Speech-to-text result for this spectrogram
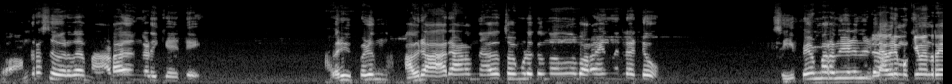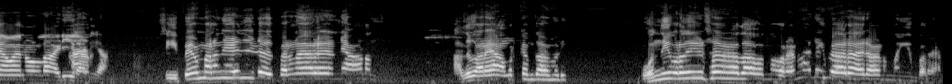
കോൺഗ്രസ് വെറുതെ നാടകം കളിക്കല്ലേ? അവരിപ്പോഴും അവരാരാണ് നേതൃത്വം കൊടുക്കുന്നതെന്ന് പറയുന്നില്ലല്ലോ. സി പി എം പറഞ്ഞു കഴിഞ്ഞില്ല മുഖ്യമന്ത്രി ആവാനുള്ള അടിയിലാണ്. സി പി എം പറഞ്ഞു കഴിഞ്ഞില്ല തന്നെ ആണെന്ന് അത് പറയാൻ അവർക്ക് എന്താ മടി? ഒന്നീ പ്രതിപക്ഷ നേതാവെന്ന് പറയണം അല്ലെങ്കിൽ വേറെ ആരാണെന്നെങ്കിലും പറയാം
